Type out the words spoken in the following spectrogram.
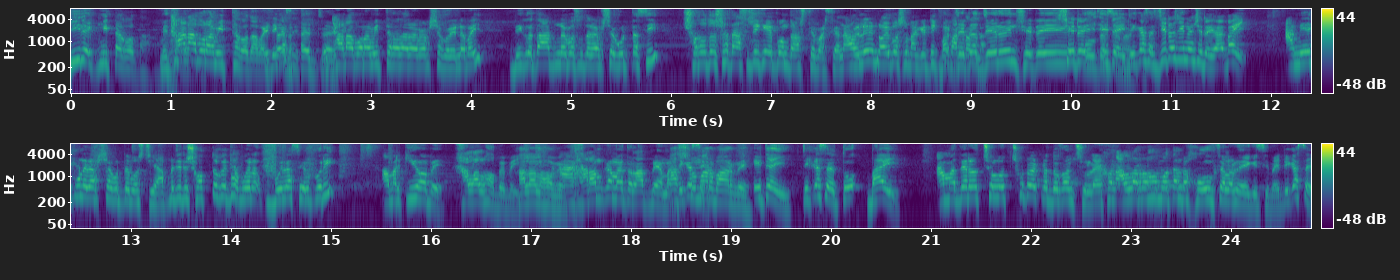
ডিরেক্ট মিথ্যা কথা। ঠাড়া বড়া মিথ্যা কথা ভাই ঠিক আছে. ঠাড়া বড়া মিথ্যা কথা ব্যবসা করি না ভাই। বিগত আট নয় বছর ধরে ব্যবসা করতেছি। সততার সাথে আশি থেকে এই পর্যন্ত আসতে পারছি না। হলে নয় বছর আগে ঠিক যেটা জেনুইন সেটাই সেটাই এটাই ঠিক আছে? যেটা জিনিস সেটাই। ভাই আমি এখানে ব্যবসা করতে বসছি। আপনি যদি সত্য কথা বইলা সেল করি আমার কি হবে? হালাল হবে ভাই। হালাল হবে। হারাম কামাই তো লাভ নেই আমার বাড়বে। এটাই ঠিক আছে? তো ভাই আমাদের হচ্ছে ছোট একটা দোকান ছিল। এখন আল্লাহর রহমতে আমরা হোলসেলার হয়ে গেছি ভাই ঠিক আছে?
